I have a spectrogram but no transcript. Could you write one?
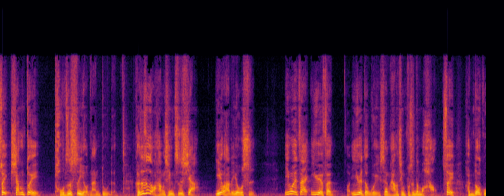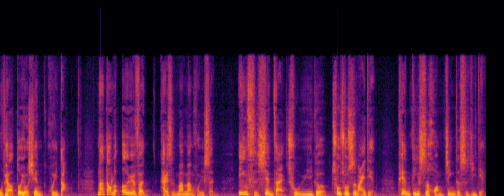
所以相对投资是有难度的，可是这种行情之下也有它的优势，因为在一月份啊一月的尾声，行情不是那么好，所以很多股票都有先回档。那到了二月份开始慢慢回神。因此，现在处于一个处处是买点、遍地是黄金的时机点。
